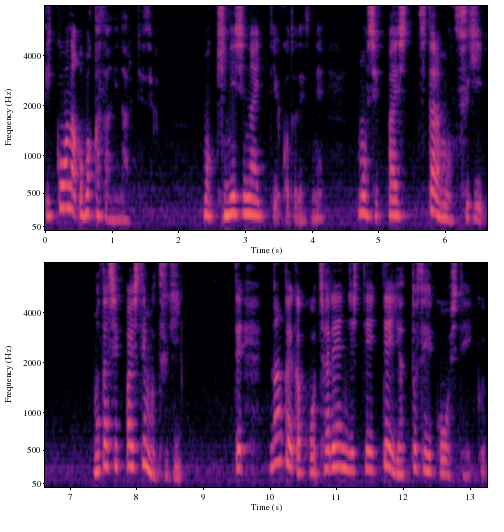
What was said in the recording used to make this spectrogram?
利口なおバカさんになるんですよ。もう気にしないっていうことですね。もう失敗したらもう次。また失敗しても次。で何回かこうチャレンジしていてやっと成功していく。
